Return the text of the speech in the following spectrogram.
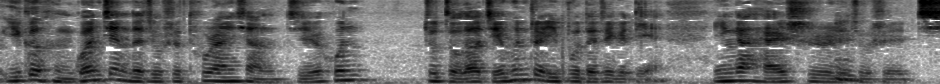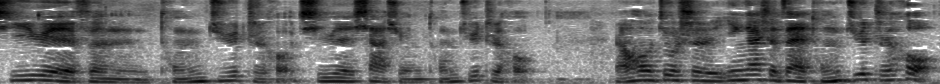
一个很关键的就是突然想结婚，就走到结婚这一步的这个点，应该还是嗯。就是七月份同居之后，七月下旬同居之后，然后就是应该是在同居之后，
